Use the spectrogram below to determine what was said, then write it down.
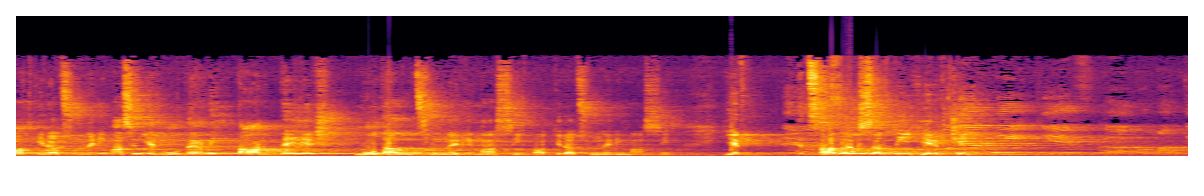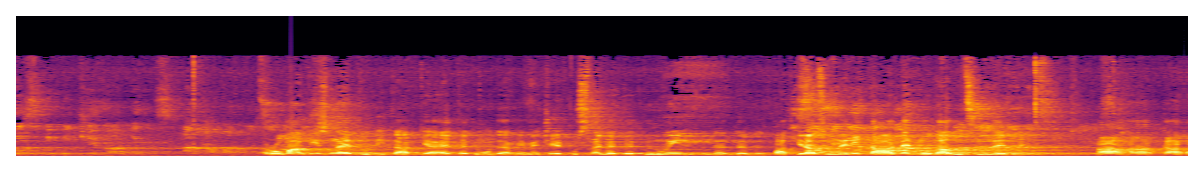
պատկերացումների մասին եւ մոդեռնի տարբեր մոդալությունների մասին, պատկերացումների մասին։ Եւ ցավոք սրտի, երբ չի ռոմանտիզմներ դու դիտարկի այդ այդ մոդեռնի մեջ երկուսն էլ այդ նույն պատկերացումների տարբեր մոդալություններն են Հա, հա, կար,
